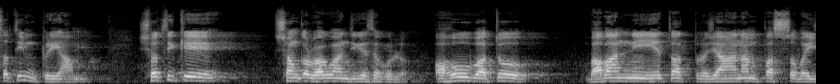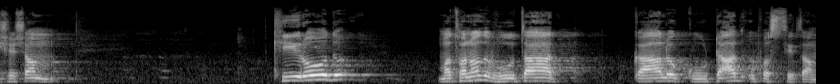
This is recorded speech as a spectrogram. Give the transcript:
সতীম প্রিয়াম। সতীকে শঙ্কর ভগবান জিজ্ঞাসা করল, অহোবত, ভবান্নি এতৎ প্রজানম পশ্য বৈশেষম। ক্ষীরোদ মথনদ ভূতাৎ কালকূটাদ উপস্থিতম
